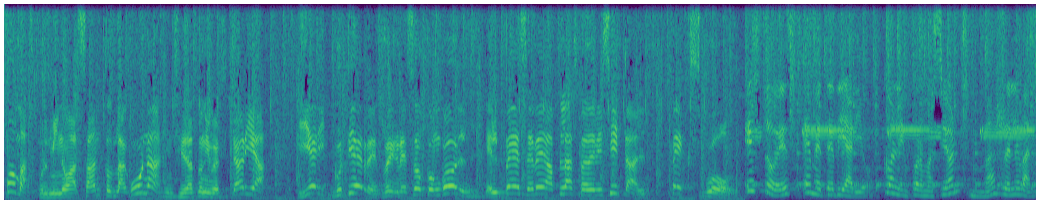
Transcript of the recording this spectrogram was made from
Pumas culminó a Santos Laguna en Ciudad Universitaria. Y Eric Gutiérrez regresó con gol. El PSB aplasta de visita al PEX. Esto es MT Diario, con la información más relevante.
